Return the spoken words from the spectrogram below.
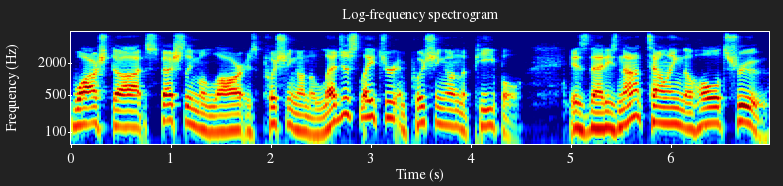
WashDOT, especially Millar, is pushing on the legislature and pushing on the people, is that he's not telling the whole truth.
